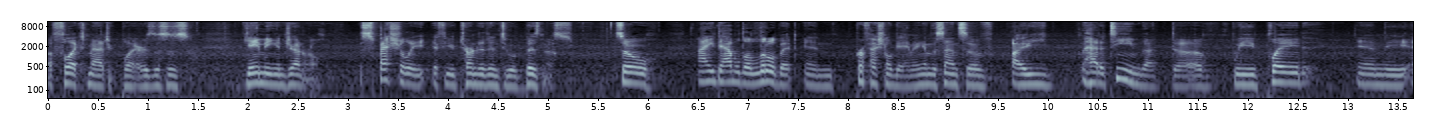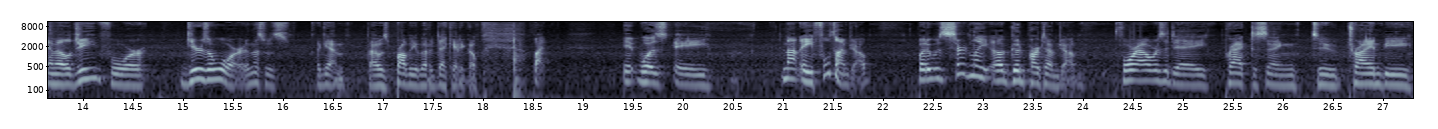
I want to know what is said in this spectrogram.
afflict Magic players, this is gaming in general, especially if you turn it into a business. So I dabbled a little bit in professional gaming in the sense of I had a team that uh, we played in the MLG for Gears of War, and this was again that was probably about a decade ago, but it was a not a full time job, but it was certainly a good part time job. Four hours a day practicing to try and be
